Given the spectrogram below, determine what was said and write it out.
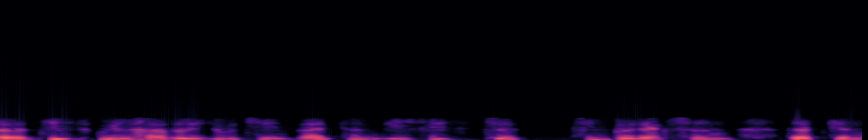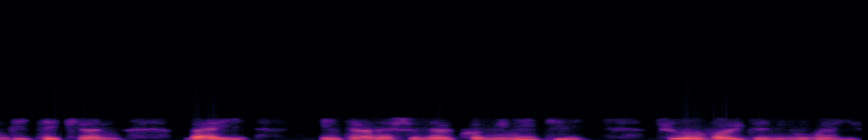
Uh, this will have a huge impact, and this is just simple action that can be taken by international community to avoid a new wave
